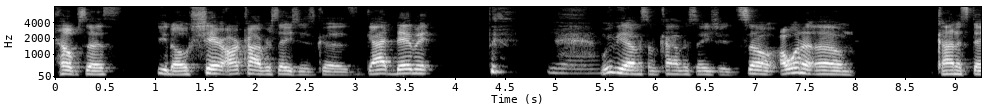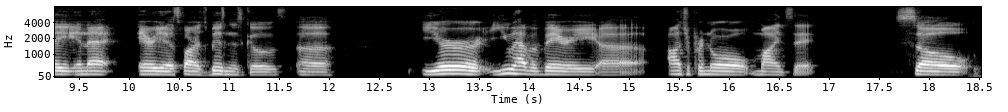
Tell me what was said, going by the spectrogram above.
helps us, you know, share our conversations. Because, god damn it, Yeah. we be having some conversations. So I want to um kind of stay in that area as far as business goes. Uh, you're you have a very uh entrepreneurial mindset. So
